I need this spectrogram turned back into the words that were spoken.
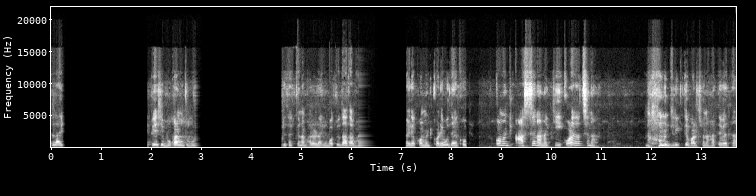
লাইভ এসে বোকার মতো বসে থাকতে না ভালো লাগে। কত দাদা ভাই ভাইরা কমেন্ট করে, ও দেখো কমেন্ট আসছে না না কি করা যাচ্ছে না? না কমেন্ট লিখতে পারছ না, হাতে ব্যথা।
